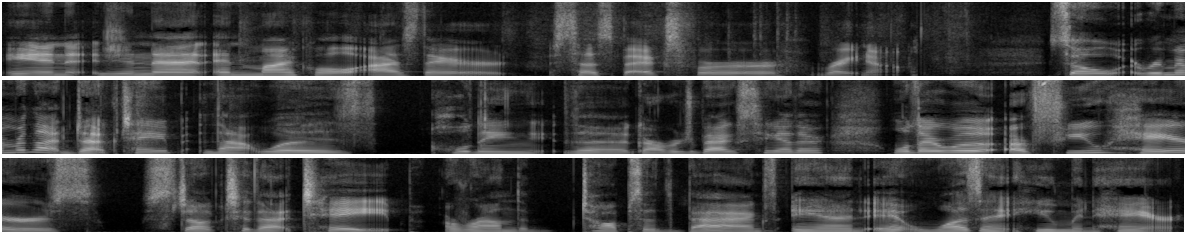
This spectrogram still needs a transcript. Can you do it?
and Jeanette and Michael as their suspects for right now. So remember that duct tape that was holding the garbage bags together? Well, there were a few hairs stuck to that tape around the tops of the bags, and it wasn't human hair.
